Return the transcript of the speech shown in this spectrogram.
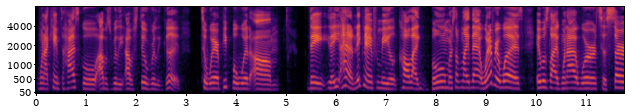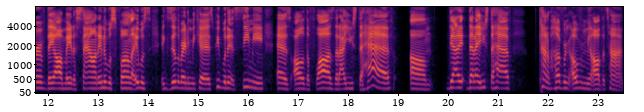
when I came to high school, I was really, I was still really good to where people would, um, they they had a nickname for me called like boom or something like that whatever it was it was like when i were to serve they all made a sound and it was fun like it was exhilarating because people didn't see me as all of the flaws that i used to have um, that that I used to have kind of hovering over me all the time.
